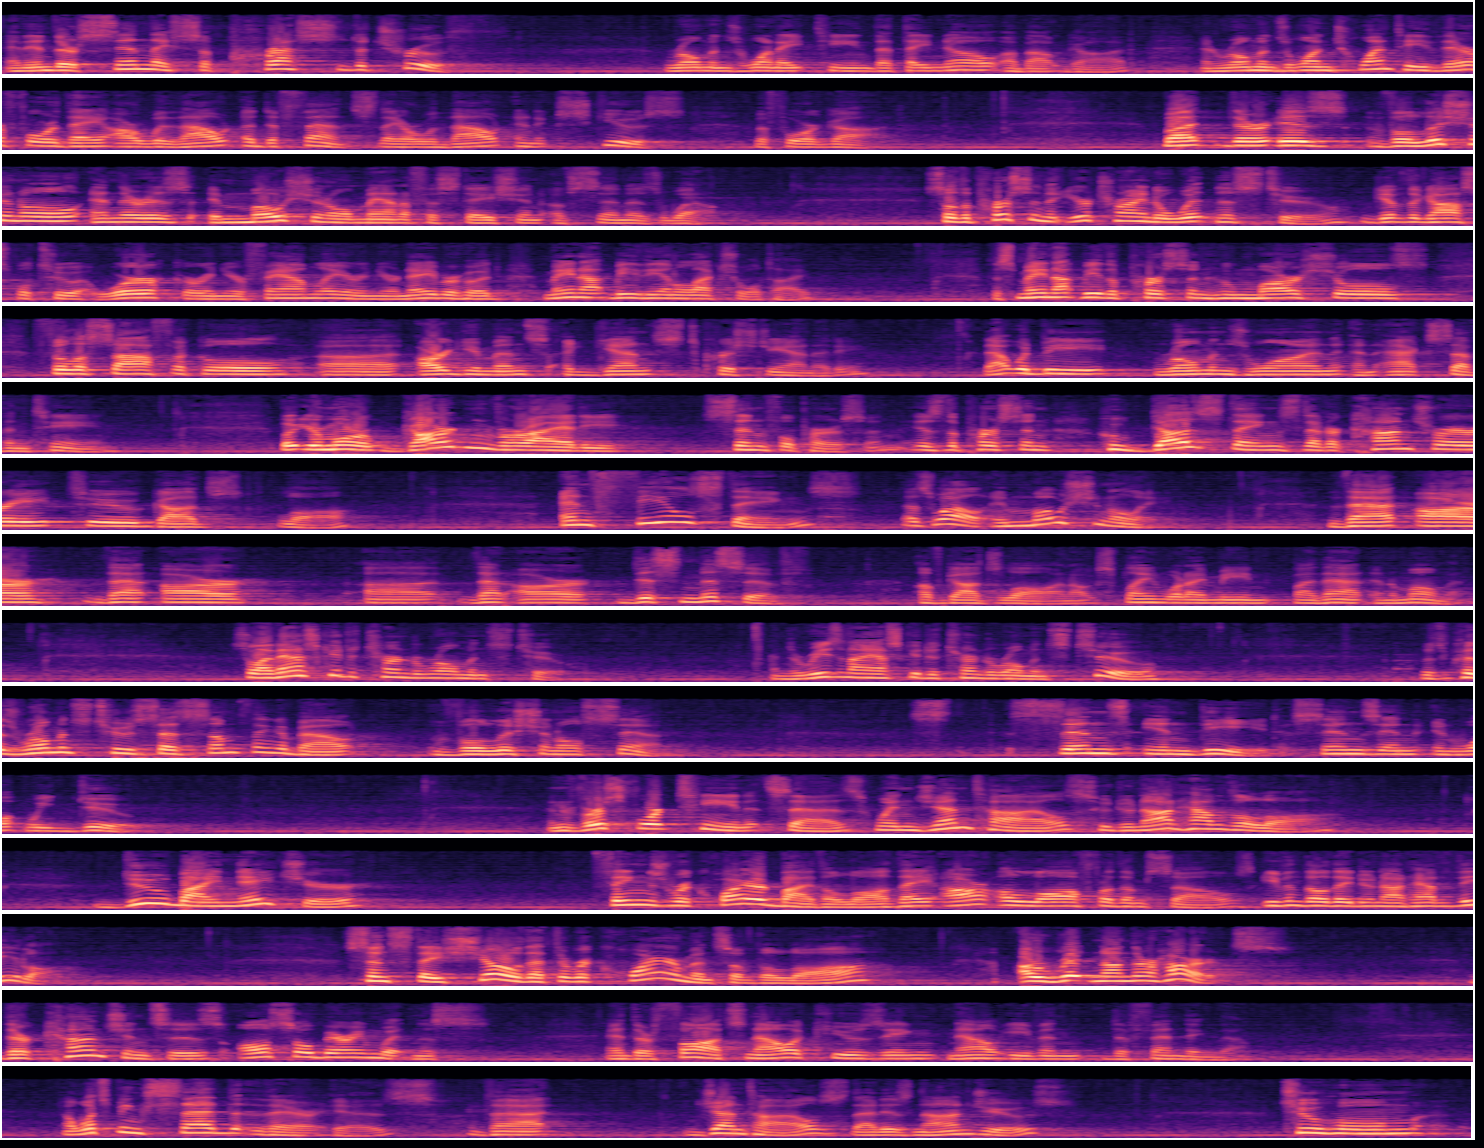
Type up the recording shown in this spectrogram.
and in their sin they suppress the truth. Romans 1:18 that they know about God. And Romans 1:20 therefore they are without a defense, they are without an excuse before God. But there is volitional and there is emotional manifestation of sin as well. So, the person that you're trying to witness to, give the gospel to at work or in your family or in your neighborhood, may not be the intellectual type. This may not be the person who marshals philosophical uh, arguments against Christianity. That would be Romans 1 and Acts 17. But your more garden variety sinful person is the person who does things that are contrary to God's law and feels things as well, emotionally, that are, that are, uh, that are dismissive of God's law. And I'll explain what I mean by that in a moment. So I've asked you to turn to Romans 2. And the reason I ask you to turn to Romans 2 was because Romans 2 says something about volitional sin. sins indeed, sins in, in what we do. In verse 14, it says, When Gentiles who do not have the law do by nature things required by the law, they are a law for themselves, even though they do not have the law. Since they show that the requirements of the law are written on their hearts, their consciences also bearing witness, and their thoughts now accusing, now even defending them. Now, what's being said there is that Gentiles, that is, non Jews, to whom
